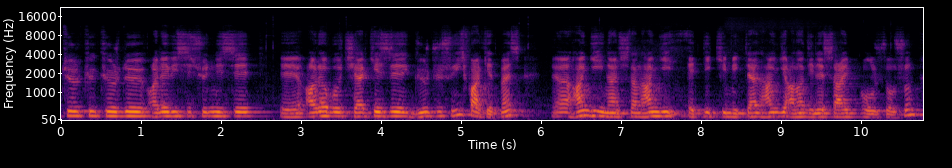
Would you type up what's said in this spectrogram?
Türk'ü, Kürd'ü, Alevisi, Sünnisi, e, Arabı, Çerkezi, Gürcüsü hiç fark etmez. Hangi inançtan, hangi etnik kimlikten, hangi ana dile sahip olursa olsun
